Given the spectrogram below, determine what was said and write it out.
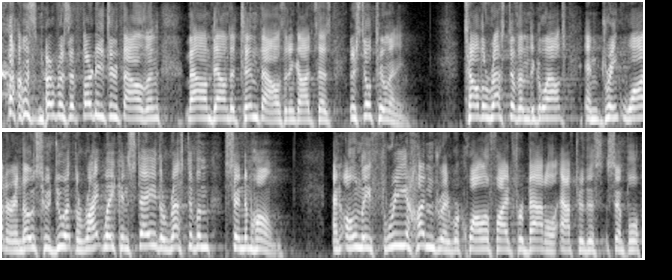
I was nervous at 32,000. Now I'm down to 10,000. And God says, there's still too many. Tell the rest of them to go out and drink water. And those who do it the right way can stay. The rest of them, send them home and only 300 were qualified for battle after this simple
